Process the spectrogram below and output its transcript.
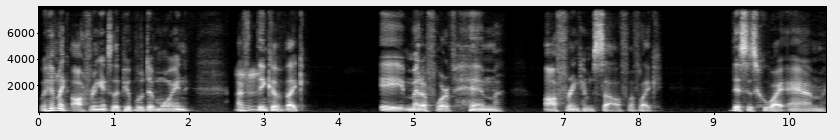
with him like offering it to the people of Des Moines. I mm-hmm. think of like a metaphor of him offering himself of like this is who I am.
